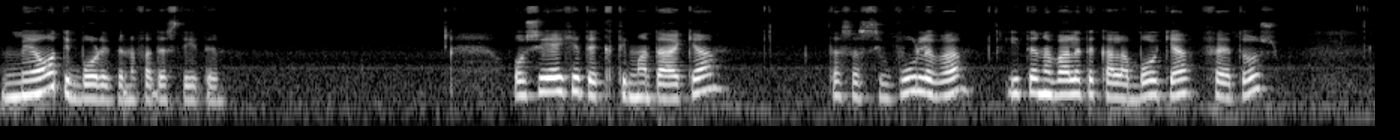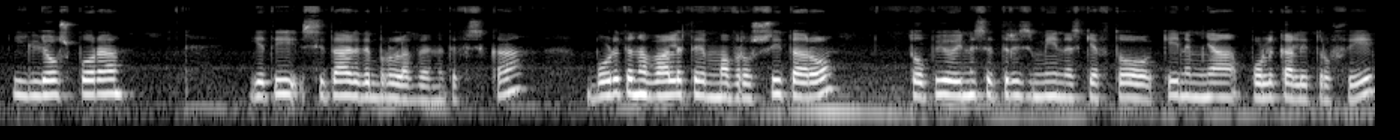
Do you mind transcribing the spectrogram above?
Με ό,τι μπορείτε να φανταστείτε. Όσοι έχετε κτηματάκια, θα σας συμβούλευα είτε να βάλετε καλαμπόκια φέτος ή λιόσπορα, γιατί σιτάρι δεν προλαβαίνετε φυσικά. Μπορείτε να βάλετε μαυροσίταρο, το οποίο είναι σε τρεις μήνες και αυτό και είναι μια πολύ καλή τροφή,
